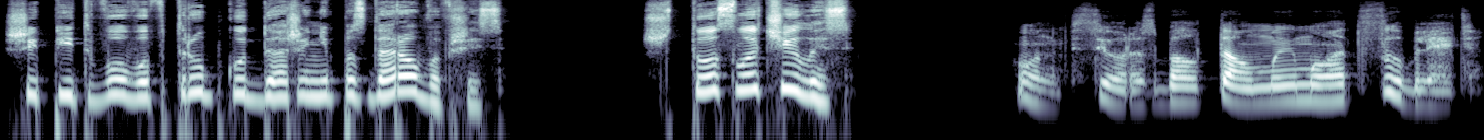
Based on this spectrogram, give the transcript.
Шипит Вова в трубку, даже не поздоровавшись. «Что случилось?» «Он все разболтал моему отцу, блядь.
